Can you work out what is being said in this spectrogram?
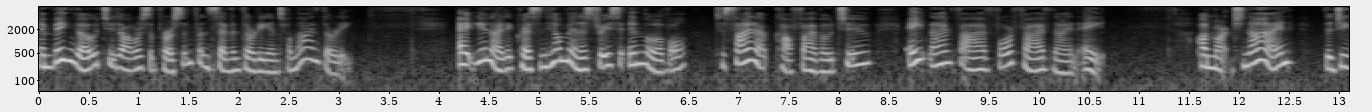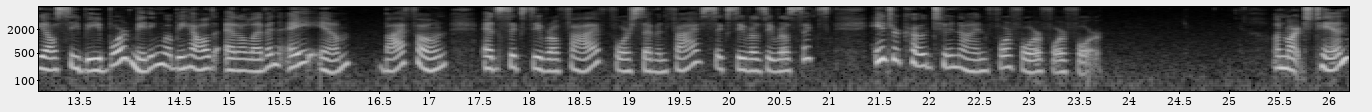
and bingo $2 a person from 7:30 until 9:30 at United Crescent Hill Ministries in Louisville. To sign up, call 502 895 4598. On March 9, the GLCB board meeting will be held at 11 a.m. by phone at 605 475 6006. Enter code 294444. On March 10,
